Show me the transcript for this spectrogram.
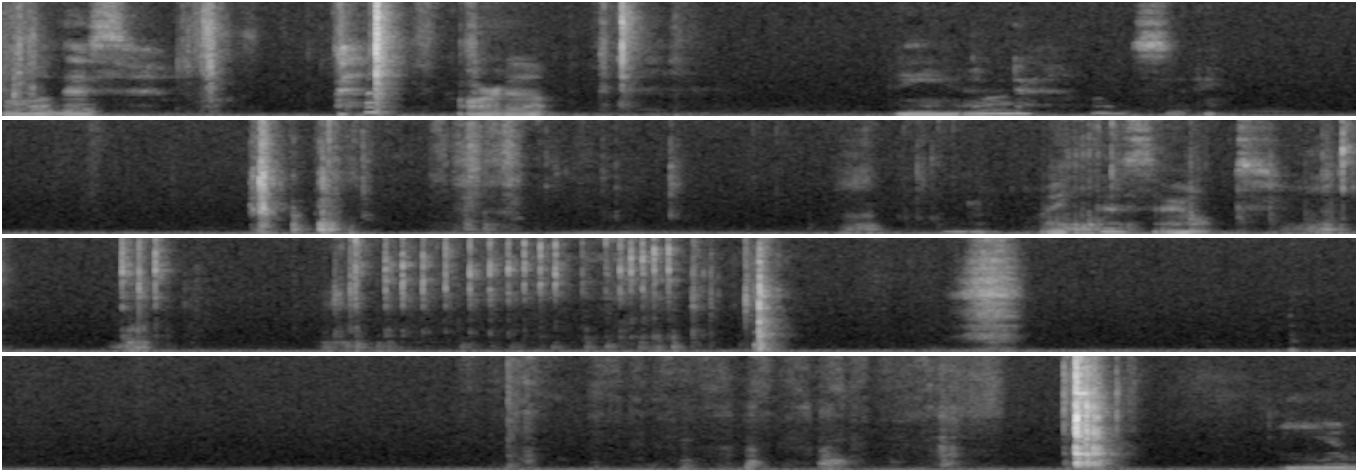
Going pull this part up and let's see. Make this out. And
